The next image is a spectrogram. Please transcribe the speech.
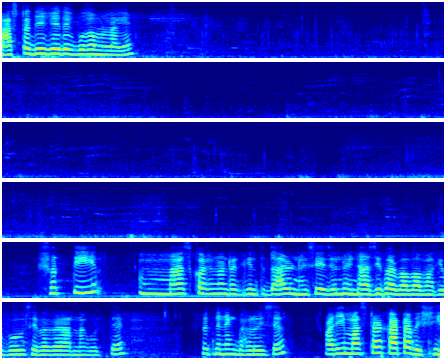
মাছটা দিয়ে খেয়ে দেখব কেমন লাগে। সত্যি মাছ কষানোটা কিন্তু দারুণ হয়েছে এই জন্যই নাজিফার বাবা আমাকে বলছে এভাবে রান্না করতে। সত্যি অনেক ভালো হয়েছে। আর এই মাছটার কাটা বেশি।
